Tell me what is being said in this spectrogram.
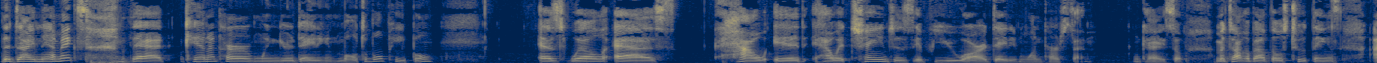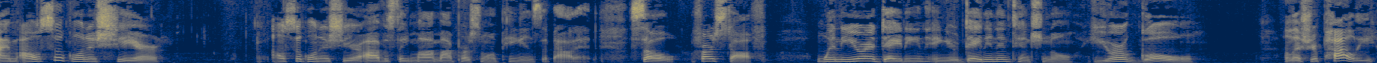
the dynamics that can occur when you're dating multiple people as well as how it how it changes if you are dating one person. Okay? So I'm going to talk about those two things. I'm also going to share also going to share obviously my, my personal opinions about it. So, first off, when you're dating and you're dating intentional, your goal, unless you're poly,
